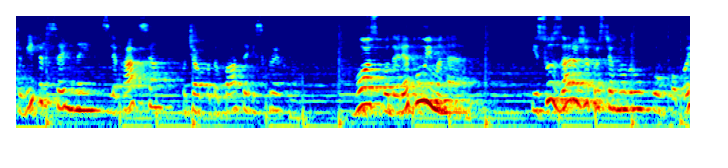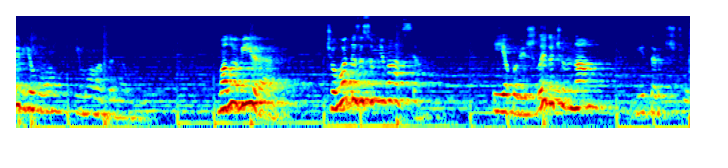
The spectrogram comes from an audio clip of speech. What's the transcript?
що вітер сильний, злякався, почав потопати і скрикнув: Господи, рятуй мене! Ісус зараз же простягнув руку, вхопив його і мовив до нього. Маловіре, чого ти засумнівався? І як увійшли до човна, вітер вщух.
